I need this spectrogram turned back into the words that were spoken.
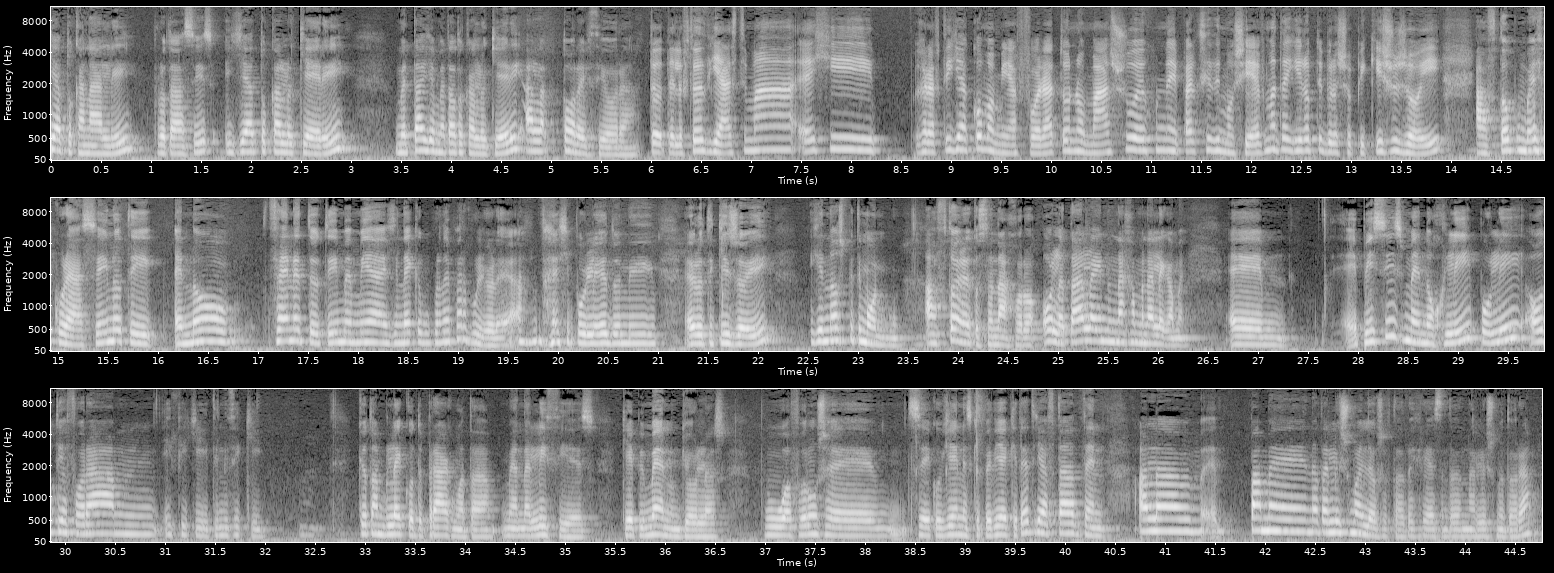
και από το κανάλι προτάσεις για το καλοκαίρι, μετά για μετά το καλοκαίρι, αλλά τώρα ήρθε η ώρα. Το τελευταίο διάστημα έχει γραφτεί για ακόμα μία φορά το όνομά σου, έχουν υπάρξει δημοσιεύματα γύρω από την προσωπική σου ζωή. Αυτό που με έχει κουράσει είναι ότι ενώ φαίνεται ότι είμαι μια γυναίκα που περνάει πάρα πολύ ωραία, έχει πολύ έντονη ερωτική ζωή, γεννάω σπίτι μόνη μου. Αυτό είναι το στενάχωρο. Όλα τα άλλα είναι να είχαμε να λέγαμε. Ε, επίσης, με ενοχλεί πολύ ό,τι αφορά ηθική, την ηθική. Και όταν μπλέκονται πράγματα με αναλήθειες και επιμένουν κιόλας που αφορούν σε, σε οικογένειες και παιδιά και τέτοια, αυτά δεν. Αλλά ε, πάμε να τα λύσουμε αλλιώς αυτά, δεν χρειάζεται να τα αναλύσουμε τώρα.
